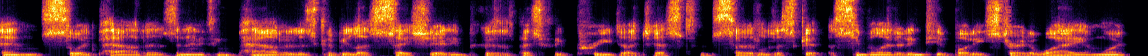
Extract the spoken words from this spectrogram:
and soy powders and anything powdered is going to be less satiating because it's basically pre-digested. So it'll just get assimilated into your body straight away and won't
